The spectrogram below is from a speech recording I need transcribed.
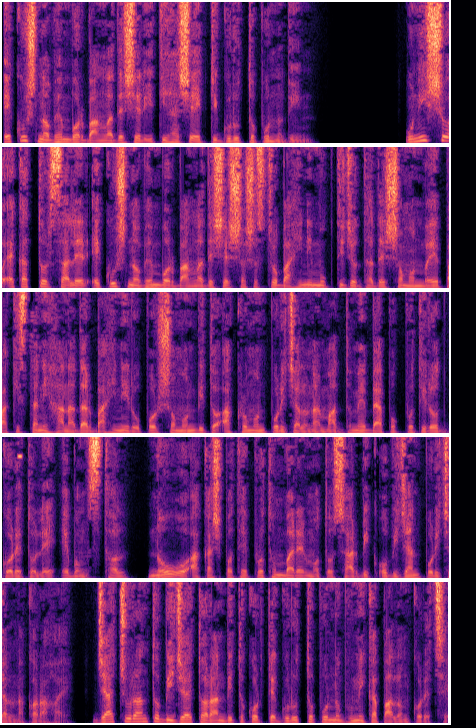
একুশ নভেম্বর বাংলাদেশের ইতিহাসে একটি গুরুত্বপূর্ণ দিন। উনিশশো একাত্তর সালের একুশ নভেম্বর বাংলাদেশের সশস্ত্র বাহিনী মুক্তিযোদ্ধাদের সমন্বয়ে পাকিস্তানি হানাদার বাহিনীর উপর সমন্বিত আক্রমণ পরিচালনার মাধ্যমে ব্যাপক প্রতিরোধ গড়ে তোলে এবং স্থল, নৌ ও আকাশপথে প্রথমবারের মতো সার্বিক অভিযান পরিচালনা করা হয়, যা চূড়ান্ত বিজয় ত্বরান্বিত করতে গুরুত্বপূর্ণ ভূমিকা পালন করেছে।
